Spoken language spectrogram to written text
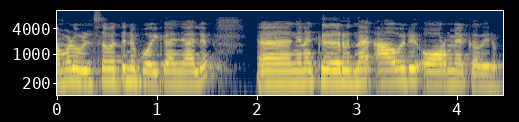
നമ്മൾ ഉത്സവത്തിന് പോയി കഴിഞ്ഞാൽ ഇങ്ങനെ കയറുന്ന ആ ഒരു ഓർമ്മയൊക്കെ വരും.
